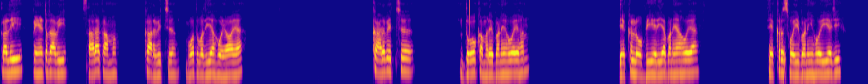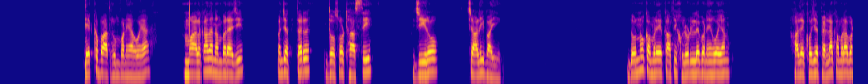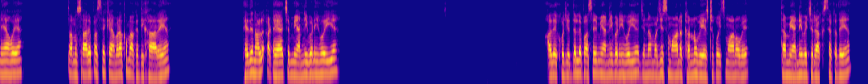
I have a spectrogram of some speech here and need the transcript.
ਕਲੀ ਪੇਂਟ ਦਾ ਵੀ ਸਾਰਾ ਕੰਮ ਘਰ ਵਿੱਚ ਬਹੁਤ ਵਧੀਆ ਹੋਇਆ ਹੋਇਆ। ਘਰ ਵਿੱਚ ਦੋ ਕਮਰੇ ਬਣੇ ਹੋਏ ਹਨ। ਇੱਕ ਲੋਬੀ ਏਰੀਆ ਬਣਿਆ ਹੋਇਆ। ਇੱਕ ਰਸੋਈ ਬਣੀ ਹੋਈ ਹੈ ਜੀ। ਇੱਕ ਬਾਥਰੂਮ ਬਣਿਆ ਹੋਇਆ। ਮਾਲਕਾਂ ਦਾ ਨੰਬਰ ਹੈ ਜੀ 75 288 04022 ਦੋਨੋਂ ਕਮਰੇ ਕਾਫੀ ਖੁੱਲ੍ਹੇ ਬਣੇ ਹੋਏ ਹਨ। ਆਹ ਦੇਖੋ ਜੀ ਪਹਿਲਾ ਕਮਰਾ ਬਣਿਆ ਹੋਇਆ। ਤੁਹਾਨੂੰ ਸਾਰੇ ਪਾਸੇ ਕੈਮਰਾ ਘੁਮਾ ਕੇ ਦਿਖਾ ਰਹੇ ਆ ਇਹਦੇ ਨਾਲ ਅਟੈਚ ਮਿਆਨੀ ਬਣੀ ਹੋਈ ਹੈ। ਆਹ ਦੇਖੋ ਜੀ, ਇੱਧਰਲੇ ਪਾਸੇ ਮਿਆਨੀ ਬਣੀ ਹੋਈ ਹੈ। ਜਿੰਨਾ ਮਰਜ਼ੀ ਸਮਾਨ ਰੱਖਣ ਨੂੰ ਵੇਸਟ ਕੋਈ ਸਮਾਨ ਹੋਵੇ, ਤਾਂ ਮਿਆਨੀ ਵਿੱਚ ਰੱਖ ਸਕਦੇ ਆ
